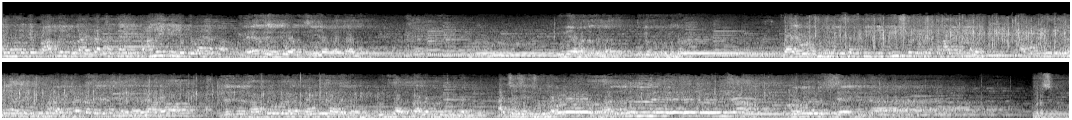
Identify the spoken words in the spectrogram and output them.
ईसाई होने के बाद नहीं बुलाया था सच्चाई पाने के लिए बुलाया था मैं तो हिंदू वाले से पहचान दुनिया वाले मिला दुनिया चाहे वो चुप नहीं सकती थी ईश्वर में चुपना नहीं है अब वो पूरी दुनिया से चुप रहा है पता नहीं कर रहा है सामने को ऐसा कौन भी ना रहे दुनिया सालों में चुप रहा अच्छे से चुप रहा ओ हालेलुया ओ सदा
